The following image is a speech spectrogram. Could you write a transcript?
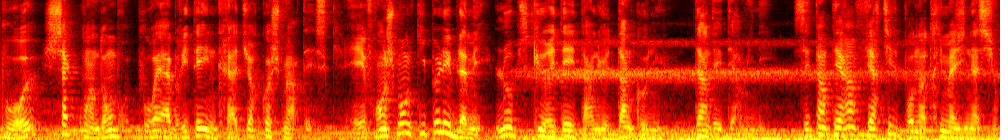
Pour eux, chaque coin d'ombre pourrait abriter une créature cauchemardesque. Et franchement, qui peut les blâmer? L'obscurité est un lieu d'inconnu, d'indéterminé. C'est un terrain fertile pour notre imagination,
